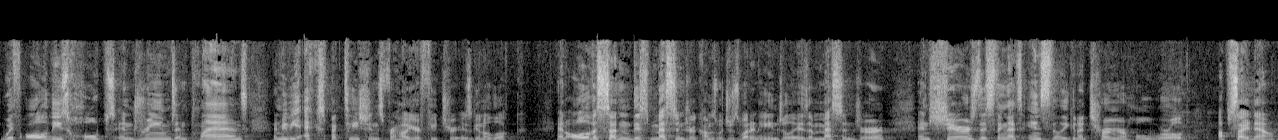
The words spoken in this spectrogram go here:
with all these hopes and dreams and plans and maybe expectations for how your future is going to look. And all of a sudden, this messenger comes, which is what an angel is a messenger, and shares this thing that's instantly going to turn your whole world upside down.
